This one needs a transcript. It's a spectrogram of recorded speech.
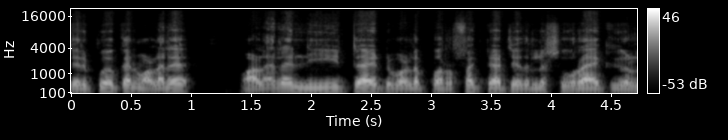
ചെരുപ്പ് വെക്കാൻ വളരെ വളരെ നീറ്റായിട്ട് വളരെ പെർഫെക്റ്റ് ആയിട്ട് ചെയ്തിട്ടുള്ള ഷൂറാക്കുകൾ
